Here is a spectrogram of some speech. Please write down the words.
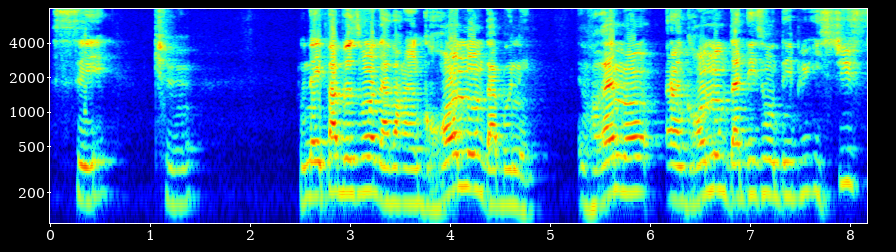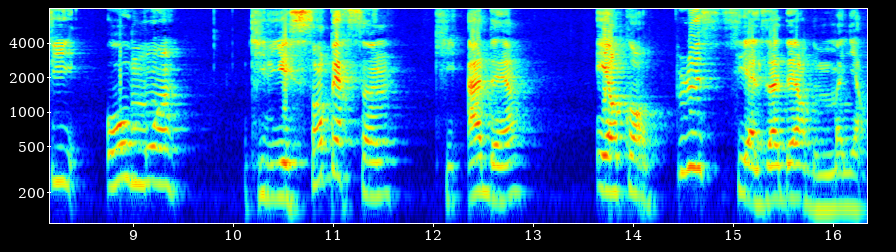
c'est que vous n'avez pas besoin d'avoir un grand nombre d'abonnés. Vraiment, un grand nombre d'adhésions au début. Il suffit au moins qu'il y ait 100 personnes qui adhèrent et encore plus si elles adhèrent de manière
